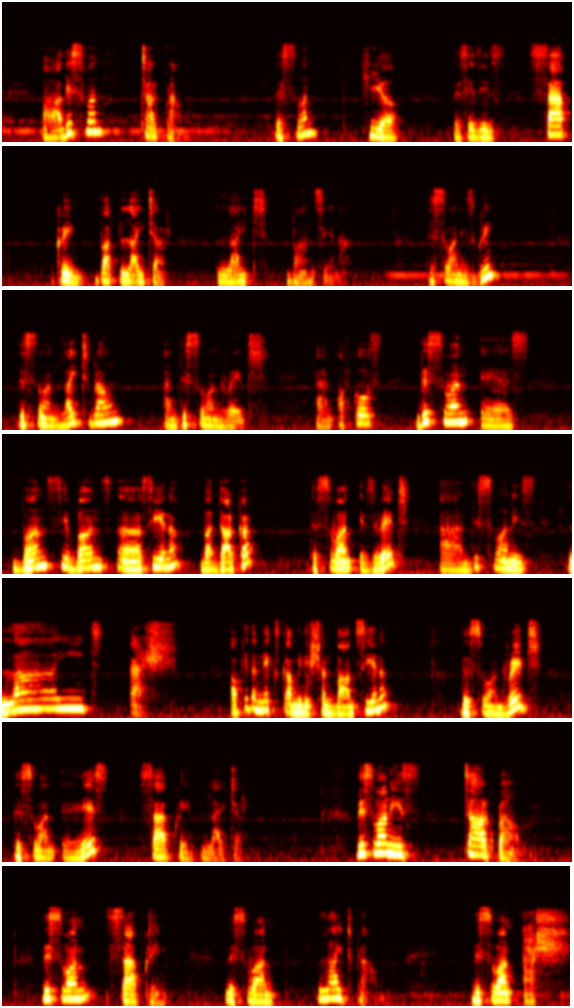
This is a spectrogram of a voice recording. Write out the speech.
This one dark brown This one here, this is, is sap green but lighter, light burnt sienna. This one is green, this one light brown and this one red. And of course this one is Bansena Bans, uh, Sienna, but darker. This one is red and this one is light ash okay the next combination burnt sienna this one red this one is sap green lighter this one is dark brown this one sap green this one light brown this one ash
